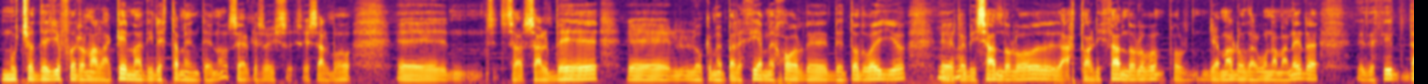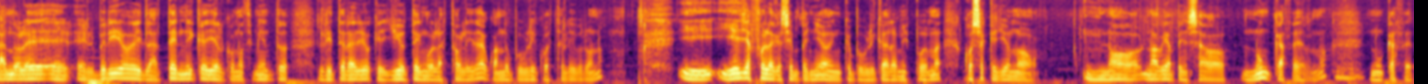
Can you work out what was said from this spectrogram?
muchos de ellos fueron a la quema directamente, ¿no? O sea que se, salvó, eh, salvé eh, lo que me parecía mejor de, todo ello, eh, revisándolo, actualizándolo, por llamarlo de alguna manera, es decir, dándole el, brío y la técnica y el conocimiento literario que yo tengo en la actualidad cuando publico este libro, ¿no? Y, y ella fue la que se empeñó en que publicara mis poemas, cosas que yo no no, no había pensado nunca hacer, ¿no? Nunca hacer.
